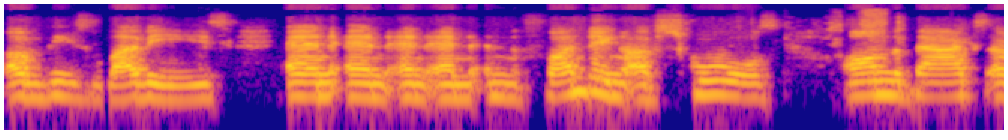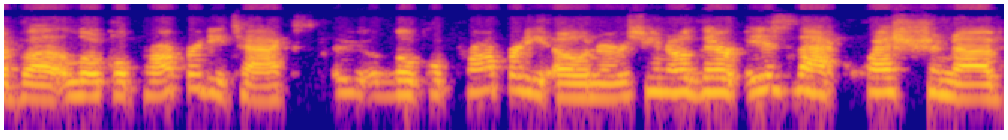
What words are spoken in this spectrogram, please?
of these levies and and and and, and the funding of schools on the backs of a local property tax, uh, local property owners, you know, there is that question of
